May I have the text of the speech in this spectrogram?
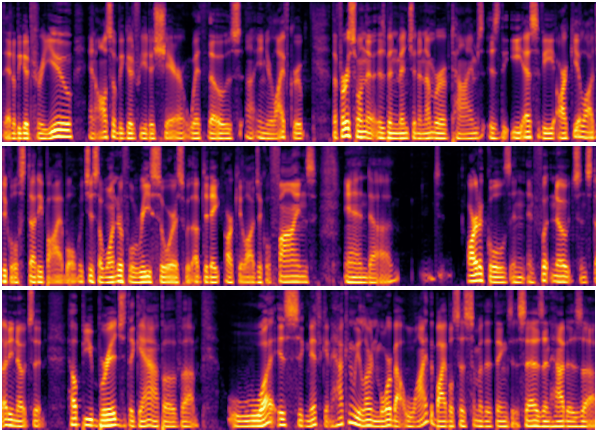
that'll be good for you and also be good for you to share with those uh, in your life group. The first one that has been mentioned a number of times is the ESV Archaeological Study Bible, which is a wonderful resource with up to date archaeological finds and uh, articles and, and footnotes and study notes that help you bridge the gap of uh, what is significant. How can we learn more about why the Bible says some of the things it says, and how does uh,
